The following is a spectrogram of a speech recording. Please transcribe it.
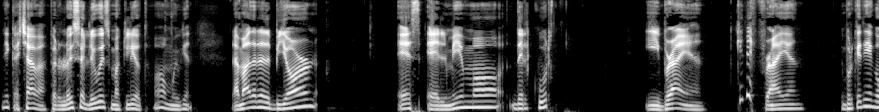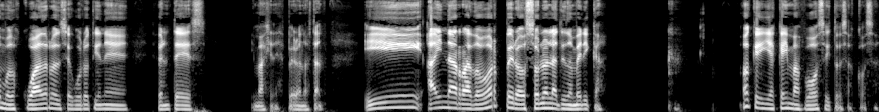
Ni cachaba, pero lo hizo Lewis McLeod. Oh, muy bien. La madre de Bjorn es el mismo del Kurt. Y Brian. ¿Qué es Brian? ¿Y por qué tiene como dos cuadros? De seguro tiene diferentes imágenes, pero no están. Y hay narrador, pero solo en Latinoamérica. Ok, y acá hay más voces y todas esas cosas.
